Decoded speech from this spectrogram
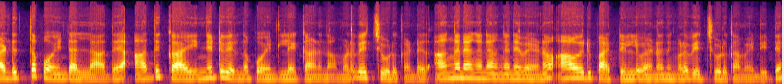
അടുത്ത പോയിന്റ് അല്ലാതെ അത് കഴിഞ്ഞിട്ട് വരുന്ന പോയിന്റിലേക്കാണ് നമ്മൾ വെച്ച് കൊടുക്കേണ്ടത്. അങ്ങനെ അങ്ങനെ അങ്ങനെ വേണം. ആ ഒരു പാറ്റേണിൽ വേണം നിങ്ങൾ വെച്ച് കൊടുക്കാൻ വേണ്ടിയിട്ട്.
